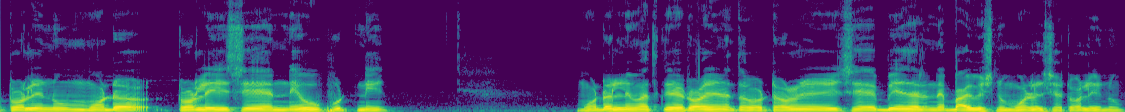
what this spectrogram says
ટ્રોલીનું મોડલ, ટ્રોલી છે નેવું ફૂટની. મોડલની વાત કરીએ ટ્રોલીને તો ટ્રોલી છે બે હજાર ને બાવીસનું મોડલ છે ટ્રોલીનું.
